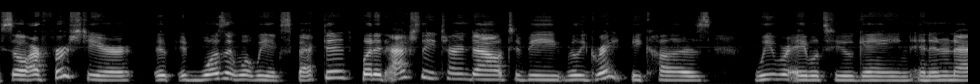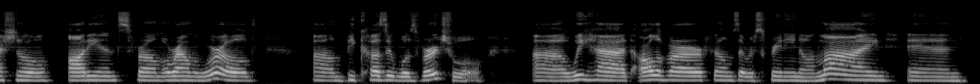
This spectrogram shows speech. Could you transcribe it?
So our first year, it, it wasn't what we expected, but it actually turned out to be really great because we were able to gain an international audience from around the world um, because it was virtual. Uh, we had all of our films that were screening online and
